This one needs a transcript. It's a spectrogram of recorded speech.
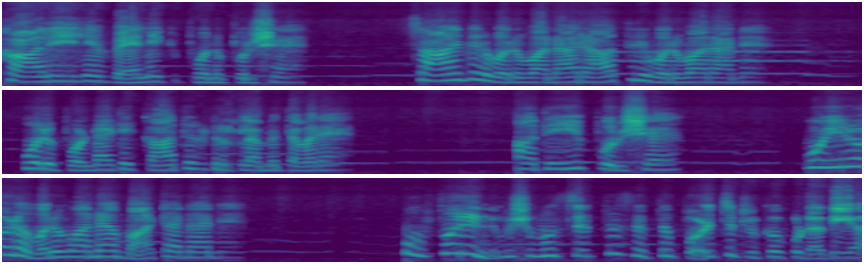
காலையில வேலைக்கு போன புருஷன் சாயந்தரம் வருவானா ராத்திரி வருவானான்னு ஒரு பொண்டாட்டி காத்துக்கிட்டு இருக்கலாமே தவிர அதே புருஷன் உயிரோட வருவானா மாட்டானான்னு ஒவ்வொரு நிமிஷமும் செத்து செத்து பொழைச்சிட்டு இருக்க கூடாதியா?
